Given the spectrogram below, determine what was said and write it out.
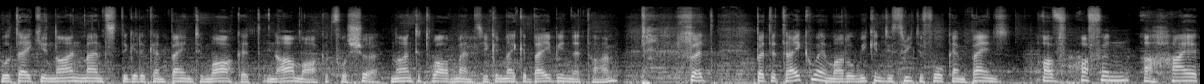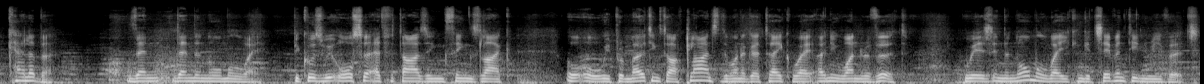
will take you nine months to get a campaign to market in our market for sure. Nine to twelve months. You can make a baby in that time. But but the takeaway model, we can do three to four campaigns of often a higher caliber than than the normal way because we're also advertising things like or, or we're promoting to our clients they want to go take away only one revert whereas in the normal way you can get 17 reverts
